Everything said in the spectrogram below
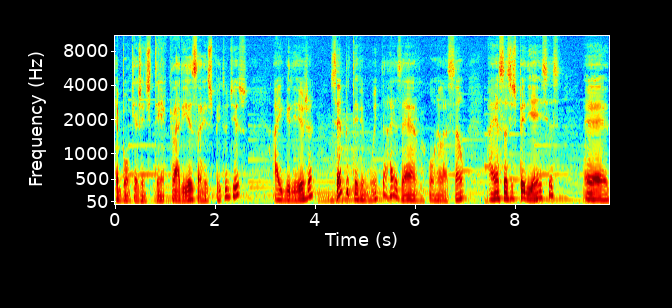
É bom que a gente tenha clareza a respeito disso. A igreja sempre teve muita reserva com relação a essas experiências é,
